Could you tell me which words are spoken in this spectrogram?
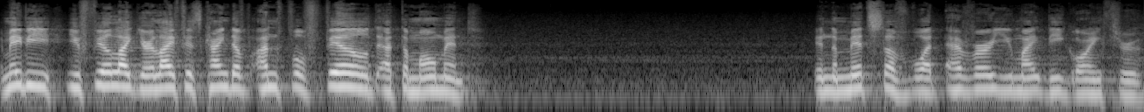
Maybe you feel like your life is kind of unfulfilled at the moment. In the midst of whatever you might be going through.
